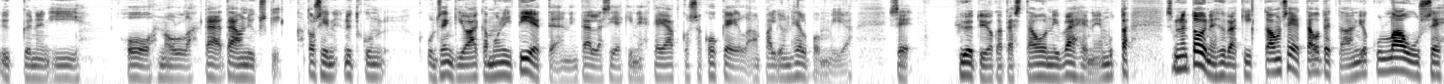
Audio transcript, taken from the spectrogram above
ykkönen I, O, nolla. Tämä, on yksi kikka. Tosin nyt kun, kun senkin jo aika moni tietää, niin tällaisiakin ehkä jatkossa kokeillaan paljon helpommin ja se hyöty, joka tästä on, niin vähenee. Mutta semmoinen toinen hyvä kikka on se, että otetaan joku lause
